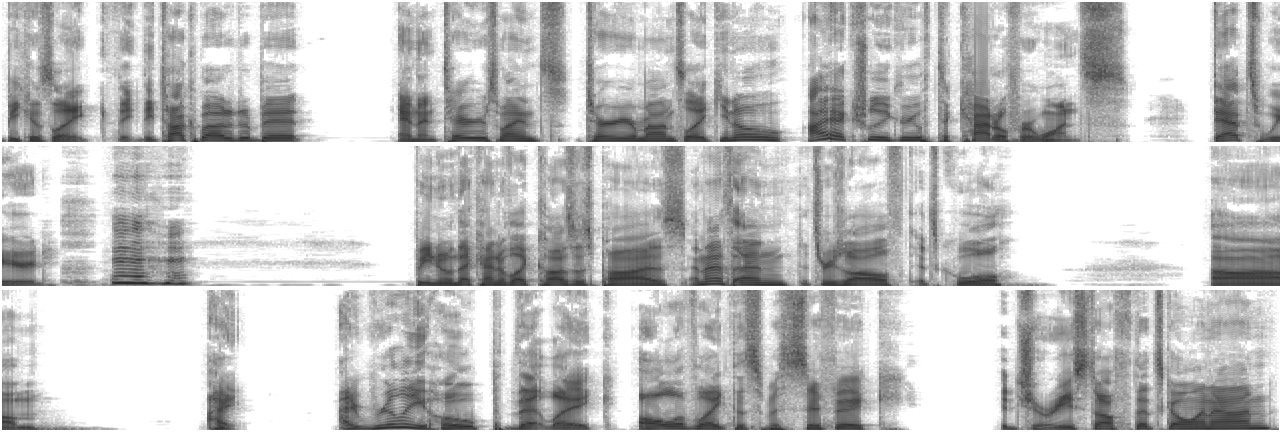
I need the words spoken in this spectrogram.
Because like they, they talk about it a bit, and then Terrier's mind's Terriermon's like, you know, I actually agree with Takato for once. That's weird. but you know that kind of like causes pause and that's end it's resolved. It's cool. Um i i really hope that like all of like the specific Jeri stuff that's going on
